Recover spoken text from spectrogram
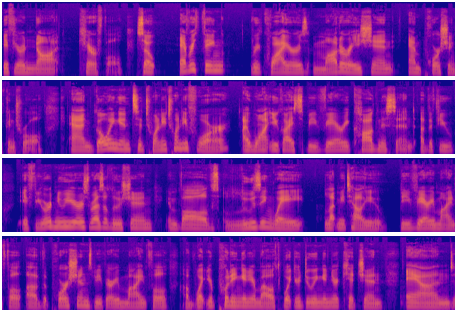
if you're not careful. So everything requires moderation and portion control. And going into 2024, I want you guys to be very cognizant of if you if your New Year's resolution involves losing weight, let me tell you, be very mindful of the portions, be very mindful of what you're putting in your mouth, what you're doing in your kitchen, and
